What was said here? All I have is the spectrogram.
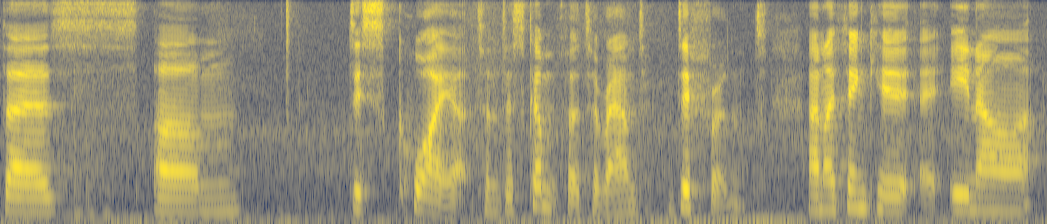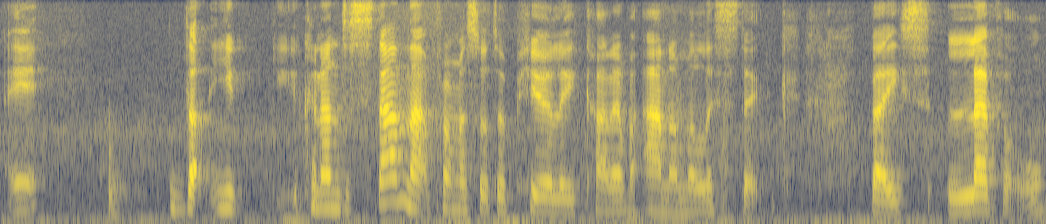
there's um, disquiet and discomfort around different, and I think it, in our it, that you you can understand that from a sort of purely kind of animalistic base level.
